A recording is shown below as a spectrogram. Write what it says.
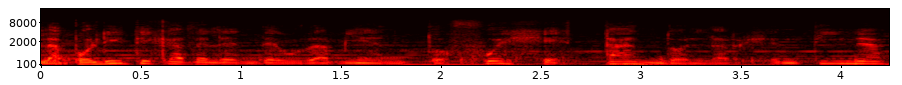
La política del endeudamiento fue gestando en la Argentina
